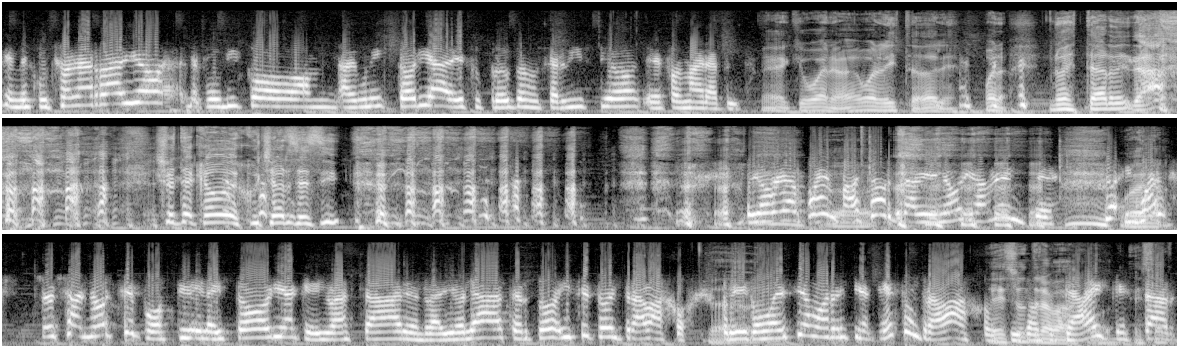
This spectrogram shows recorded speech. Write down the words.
que me escuchó en la radio, le publico um, alguna historia de sus productos o servicios de forma gratuita. Eh, qué bueno, eh, bueno, listo, dale. Bueno, no es tarde. Yo te acabo de escuchar, Ceci. Pero me la pueden pasar también, obviamente. Yo, Bueno. Igual yo esa noche posteé la historia que iba a estar en Radio Láser, todo, hice todo el trabajo. Claro. Porque como decíamos recién, es un trabajo, Es un chicos, o sea, trabajo, hay que estar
